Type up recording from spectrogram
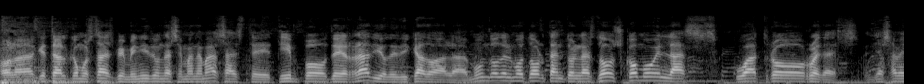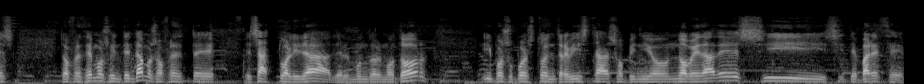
Hola, ¿qué tal? ¿Cómo estás? Bienvenido una semana más a este tiempo de radio dedicado al mundo del motor, tanto en las dos como en las cuatro ruedas. Ya sabes, te ofrecemos o intentamos ofrecerte esa actualidad del mundo del motor y, por supuesto, entrevistas, opinión, novedades y, si te parece,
